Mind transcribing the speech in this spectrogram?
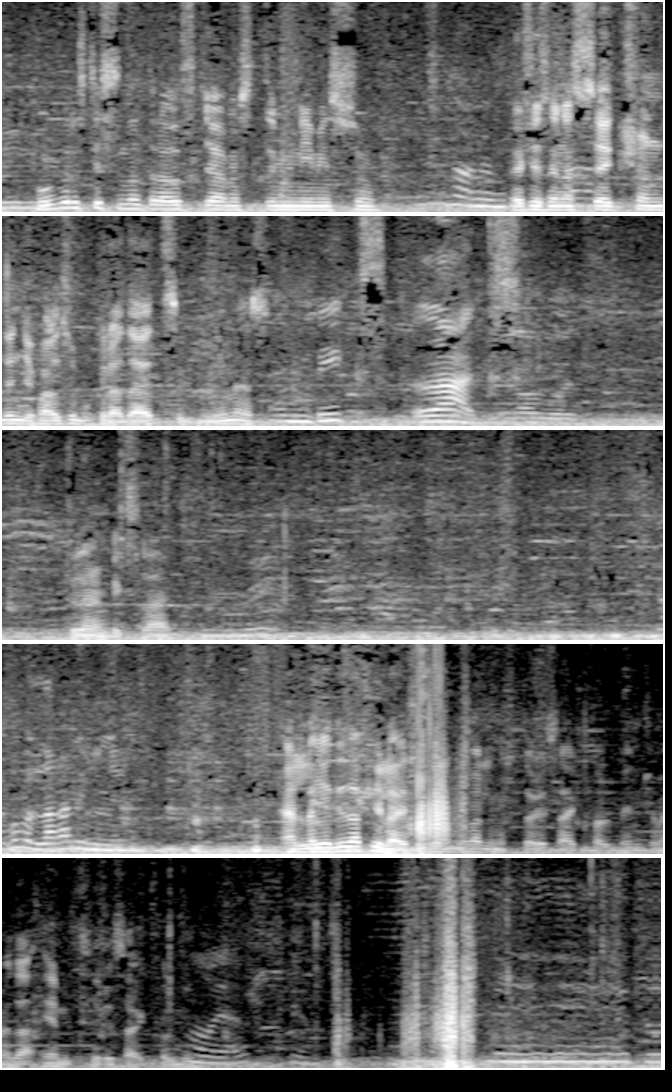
γιατί- Πού βρίσκεσαι τα τραγούδια μες στη μνήμη σου; Συγγνώμη, Έχεις ένα section του εγκεφάλου σου που κρατάει τις μνήμες; And Big Lax. Τι δεν είναι big slack. Έχω πολλά καλή μνήμη. Αλλά γιατί τα φυλάεις, δεν το βάλει μες στο recycle bin και μετά empty recycle bin. Ωραία. Ε, το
